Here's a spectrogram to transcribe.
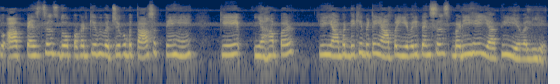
तो आप पेंसिल्स दो पकड़ के भी बच्चे को बता सकते हैं कि यहाँ पर कि यहाँ पर देखिए बेटा, यहाँ पर ये वाली पेंसिल्स बड़ी है या फिर ये वाली है?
